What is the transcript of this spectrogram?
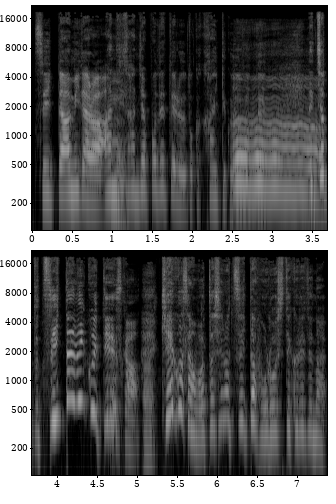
ツイッター見たら「アンジサンジャポ出てる」とか書いてくださって、でちょっとツイッターで一個言っていいですか？うん。恵子さん私のツイッターフォローしてくれてない。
